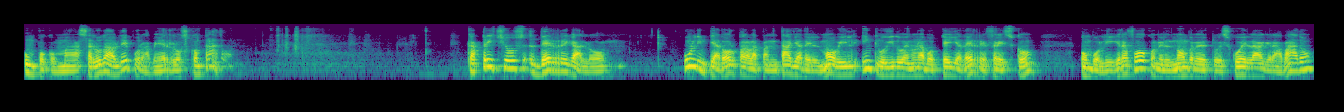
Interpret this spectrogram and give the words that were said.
un poco más saludable por haberlos comprado. Caprichos de regalo. Un limpiador para la pantalla del móvil incluido en una botella de refresco, un bolígrafo con el nombre de tu escuela grabado,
